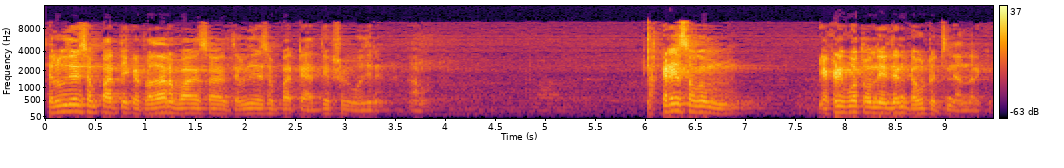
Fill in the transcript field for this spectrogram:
తెలుగుదేశం పార్టీ ఇక్కడ ప్రధాన భాగస్వామి తెలుగుదేశం పార్టీ అధ్యక్షుడు వదిన ఆమె. అక్కడే సగం ఎక్కడికి పోతుంది ఏదని డౌట్ వచ్చింది అందరికీ.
